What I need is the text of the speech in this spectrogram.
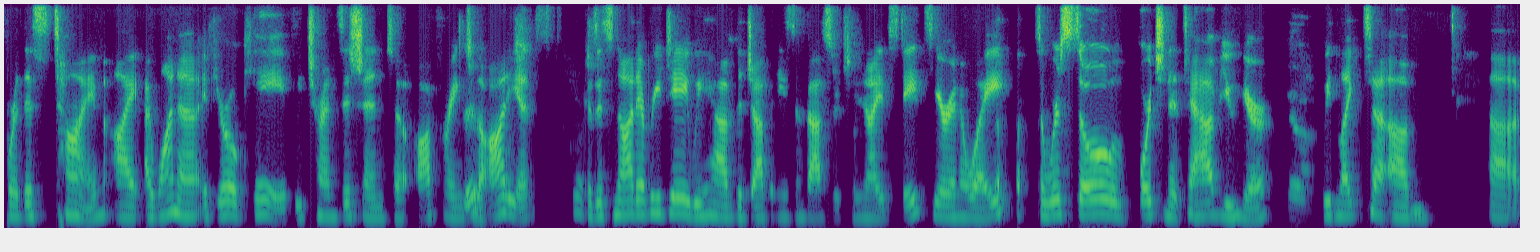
for this time. I I wanna, if you're okay, if we transition to offering to the audience because it's not every day we have the Japanese ambassador to the United States here in Hawaii. so we're so fortunate to have you here. Yeah. We'd like to um, uh,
